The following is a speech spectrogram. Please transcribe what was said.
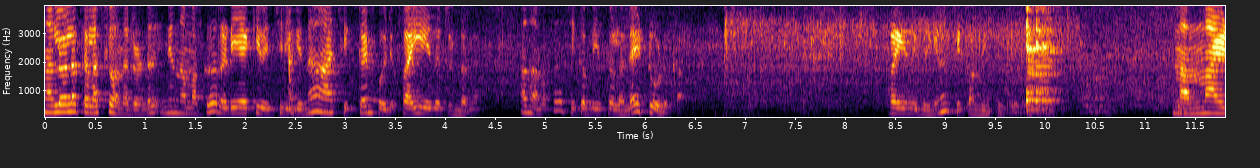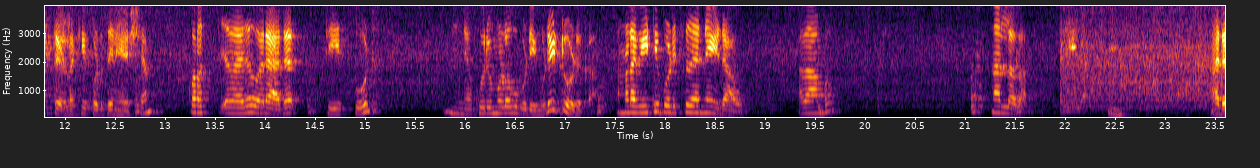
നല്ലപോലെ തിളച്ച് വന്നിട്ടുണ്ട്. ഇനി നമുക്ക് റെഡിയാക്കി വെച്ചിരിക്കുന്ന ആ ചിക്കൻ പൊരി ഫ്രൈ ചെയ്തിട്ടുണ്ടല്ലോ. അത് നമുക്ക് ചിക്കൻ പീസുകളെല്ലാം ഇട്ട് കൊടുക്കാം. ഫ്രൈ ചെയ്തിരിക്കുന്ന ചിക്കൻ പീസ് ഇട്ട് കൊടുക്കാം. നന്നായിട്ട് ഇളക്കി കൊടുത്തതിന് ശേഷം കുറച്ച് അതായത് ഒരര ടീസ്പൂൺ കുരുമുളക് പൊടിയും കൂടി ഇട്ട് കൊടുക്കാം. നമ്മുടെ വീട്ടിൽ പൊടിച്ച് തന്നെ ഇടാവും. അതാകുമ്പോൾ നല്ലതാണ്. അര.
